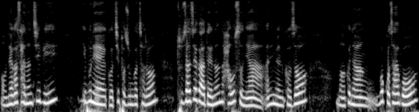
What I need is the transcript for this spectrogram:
어, 내가 사는 집이 이분이 그 짚어준 것처럼 투자재가 되는 하우스냐 아니면 그저 뭐 그냥 먹고 자고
